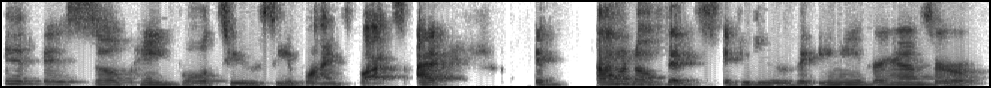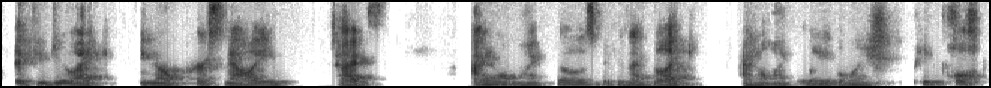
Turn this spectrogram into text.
it is so painful to see blind spots. I I don't know if it's if you do the enneagrams or if you do like you know personality types. I don't like those because I feel like I don't like labeling people.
